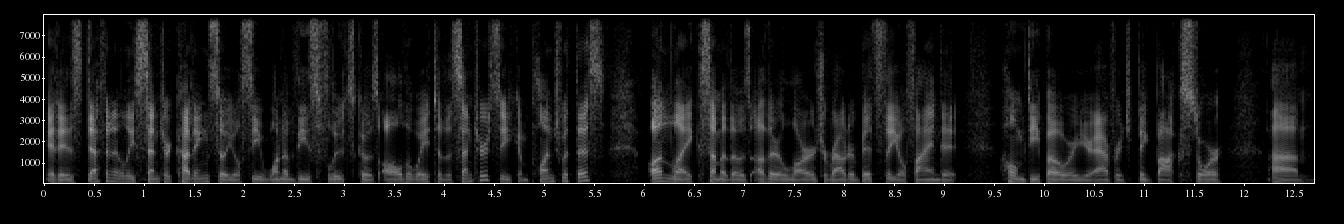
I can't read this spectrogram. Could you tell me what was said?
It is definitely center cutting, so you'll see one of these flutes goes all the way to the center, so you can plunge with this, unlike some of those other large router bits that you'll find at Home Depot or your average big box store. Um,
